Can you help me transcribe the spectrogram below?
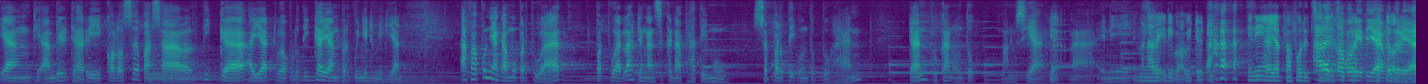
yang diambil dari Kolose pasal 3 ayat 23 yang berbunyi demikian. Apa pun yang kamu perbuat, perbuatlah dengan segenap hatimu seperti untuk Tuhan dan bukan untuk manusia. Ya. Nah, ini Menarik ini Pak Widodo. Ini ayat favorit saya. Ayat juga. favorit ya, betul ya.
